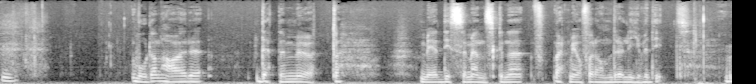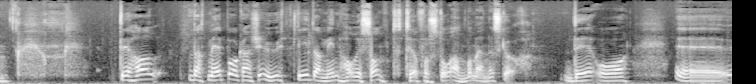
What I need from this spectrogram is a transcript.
Mm. Hvordan har dette møtet med disse menneskene vært med å forandre livet ditt? Mm. Det har vært med på å kanskje utvide min horisont til å forstå andre mennesker. Det å eh,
